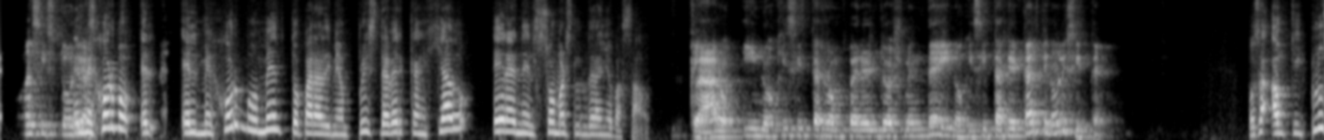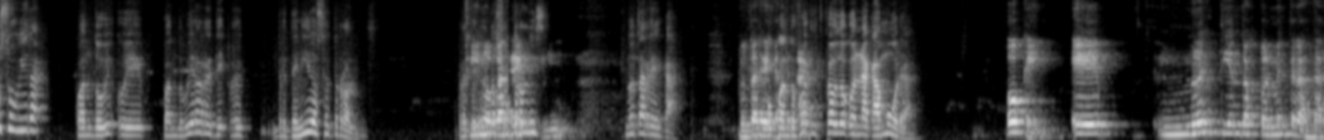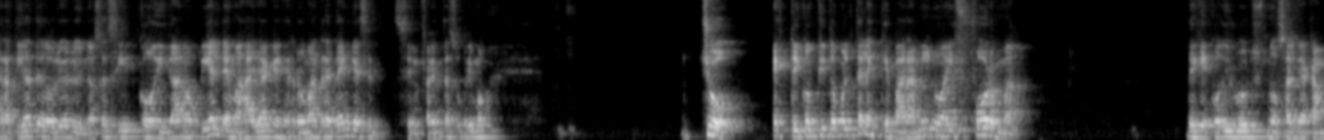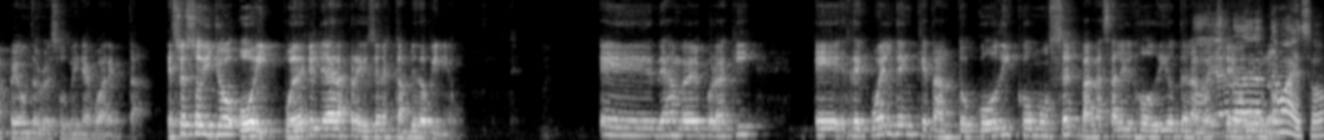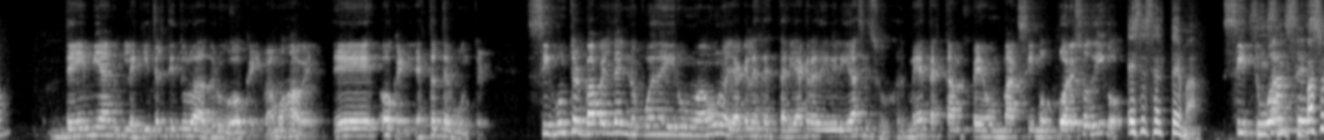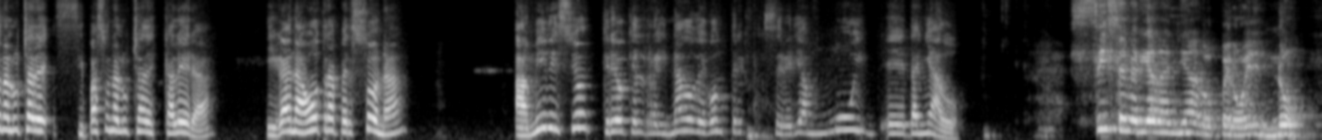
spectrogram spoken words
el mejor, el, el mejor momento para Damian Priest de haber canjeado era en el SummerSlam del año pasado. Claro, y no quisiste romper el Judgment Day, no quisiste arriesgarte y no lo hiciste. O sea, aunque incluso hubiera, cuando, eh, cuando hubiera retenido Seth Rollins, retenido no, te Rollins no te arriesgaste. No te arriesgaste. O cuando fue el feudo con Nakamura. Ok, eh, no entiendo actualmente las narrativas de WWE. No sé si Cody gana o pierde, más allá que Roman retenga y se, se enfrenta a su primo. Yo estoy con Tito Portel en que para mí no hay forma de que Cody Rhodes no salga campeón de WrestleMania 40. Eso soy yo hoy. Puede que el día de las predicciones cambie de opinión. Eh, déjame ver por aquí. Eh, recuerden que tanto Cody como Seth van a salir jodidos de la noche 1. eso. Damian le quita el título a Drew. Ok, vamos a ver. Eh, ok, esto es de Gunter. Si Gunter va a perder, no puede ir uno a uno, ya que le restaría credibilidad si su meta es campeón máximo. Por eso digo. Ese es el tema si tú haces... si, pasa una lucha de, si pasa una lucha de escalera y gana otra persona, a mi visión creo que el reinado de Gunter se vería muy eh, dañado. Sí se vería dañado, pero él no.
